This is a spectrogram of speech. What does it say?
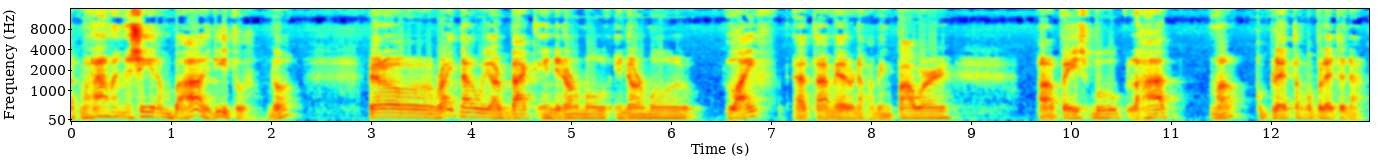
at maraming nasirang bahay dito. No? Pero right now we are back in the normal in normal life at uh, meron na kaming power, uh, Facebook, lahat, no? Kompletong kompleto na.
